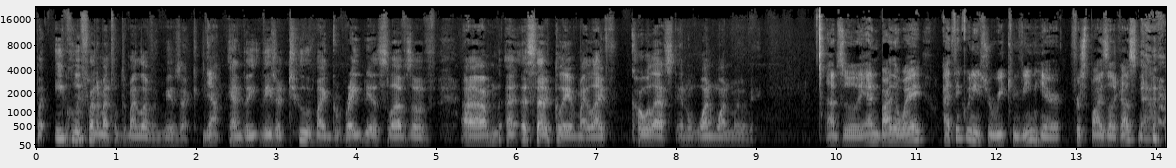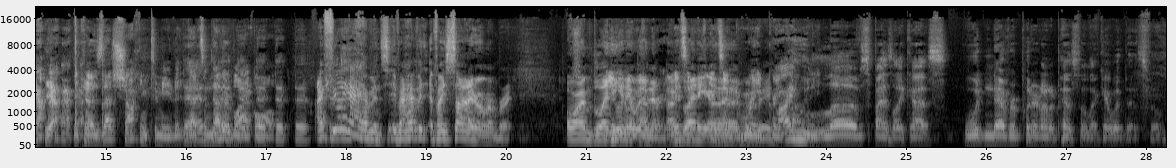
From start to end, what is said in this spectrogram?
but equally fundamental to my love of music. Yeah. and the, these are two of my greatest loves of um, uh, aesthetically of my life coalesced in one one movie. Absolutely. And by the way, I think we need to reconvene here for Spies Like Us now. Yeah. because that's shocking to me. That that's another black hole. I feel like I haven't. If I haven't, if I saw it, I don't remember it, or I'm blending You it would in with. remember An, it. I'm It's a- blending it it's in a with another great, movie. great- I who comedy. love Spies Like Us would never put it on a pedestal like I would this film.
